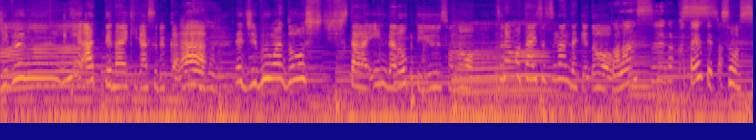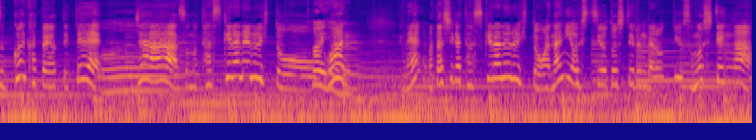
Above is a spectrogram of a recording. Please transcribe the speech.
自分に合ってない気がするからで自分はどうしたらいいんだろうっていうそあのー。それも大切なんだけどバランスが偏ってた。そうすっごい偏っててじあゃあその助けられる人はいははいね私が助けられる人は何を必要としてるんだろうっていうその視点が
